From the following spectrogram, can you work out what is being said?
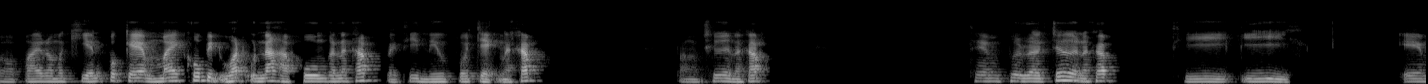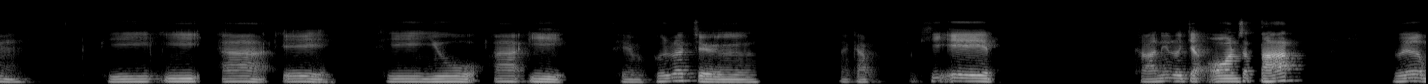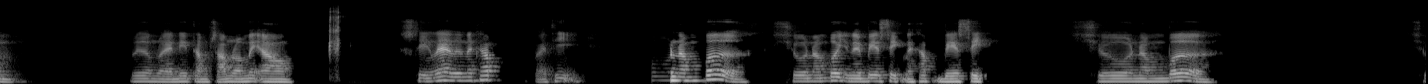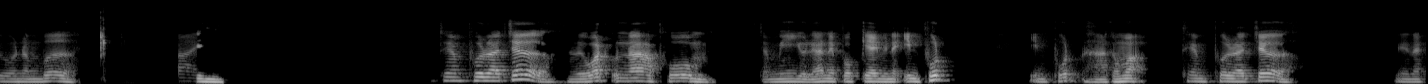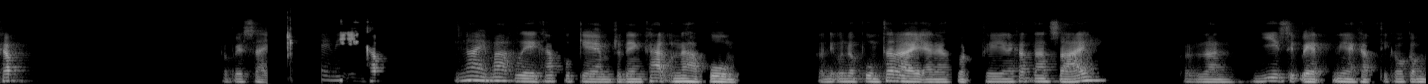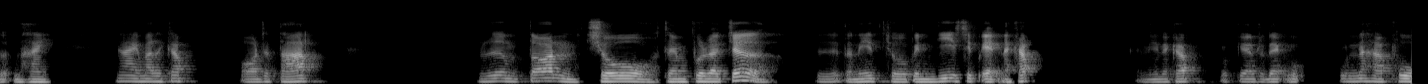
ต่อไปเรามาเขียนโปรแกรม Microbit วัดอุณหภูมิกันนะครับ ไปที่ New Project นะครับ ตั้งชื่อนะครับ Temperature นะครับ T E M P E R A T U R E Temperature นะครับ Create คราวนี้เราจะ on start เริ่ม เริ่มอะไรนี่ทำซ้ำเราไม่เอา สิ่งแรกเลยนะครับ ไปที่ show number show number อยู่ใน basic นะครับ basic show number show number ไป temperature หรือวัดอุณหภูมิ จะมีอยู่แล้วในโปรแกรมอยู่ใน input input หาคำว่า temperature นี่นะครับ ก็ไปใส่แค่นี้เองครับ ง่ายมากเลยครับ โปรแกรมแสดงค่าอุณหภูมิ ตอนนี้อุณหภูมิเท่าไหร่อ่ากดเพลย์นะครับด้านซ้ายกดรัน21 เนี่ยครับ ที่เขากำหนดมาให้ ง่ายมากเลยครับ on start เริ่มต้นโชว์ temperature คือตอนนี้โชว์เป็น 21 นะครับ อันนี้นะครับ โปรแกรมแสดงอุณหภูมิ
